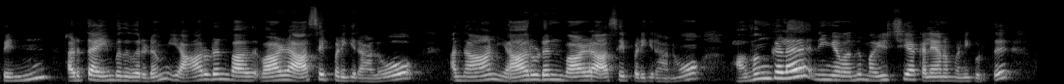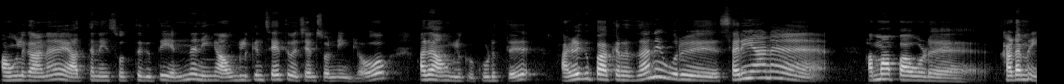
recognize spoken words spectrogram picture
பெண் அடுத்த ஐம்பது வருடம் யாருடன் வாழ ஆசைப்படுகிறாளோ அந்த ஆண் யாருடன் வாழ ஆசைப்படுகிறானோ அவங்கள நீங்க வந்து மகிழ்ச்சியா கல்யாணம் பண்ணி கொடுத்து அவங்களுக்கான அத்தனை சொத்துக்குத்து என்ன நீங்க அவங்களுக்குன்னு சேர்த்து வச்சேன்னு சொன்னீங்களோ அதை அவங்களுக்கு கொடுத்து அழகு பார்க்கறது தானே ஒரு சரியான அம்மா அப்பாவோட கடமை.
